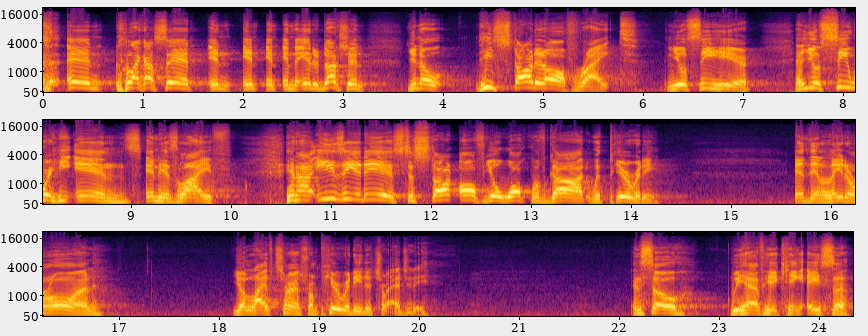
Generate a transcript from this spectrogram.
And like I said in, in, in, in the introduction, you know, he started off right. And you'll see here, and you'll see where he ends in his life. And how easy it is to start off your walk with God with purity. And then later on, your life turns from purity to tragedy. And so we have here King Asa,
